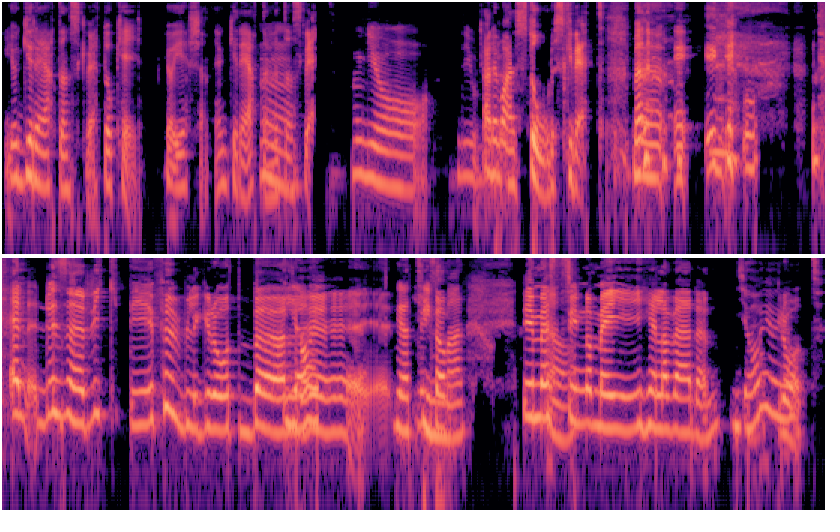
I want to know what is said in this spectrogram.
Jag grät en skvätt, okej. Jag erkänner, jag grät en Mm. liten skvätt. Ja, det gjorde Ja, det var en stor skvätt. Men... Eh, eh, en, du är en sån här riktig fulgråtböl. Ja, eh, Flera liksom. timmar. Det är mest Ja. synd om mig i hela världen. Ja, ja, ja. Gråt.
